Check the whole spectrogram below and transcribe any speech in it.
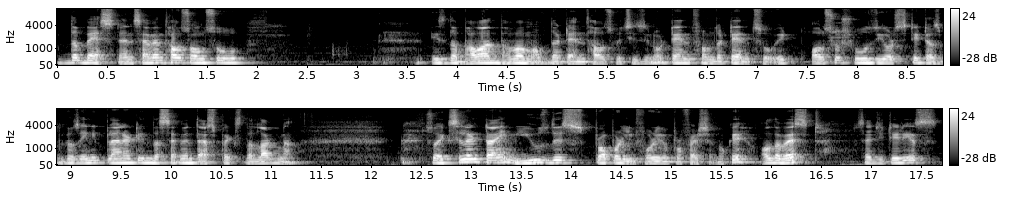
the best. And 7th house also is the bhavad bhavam of the 10th house which is you know 10th from the 10th so it also shows your status because any planet in the 7th aspects the lagna. So excellent time. Use this properly for your profession okay? All the best sagittarius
